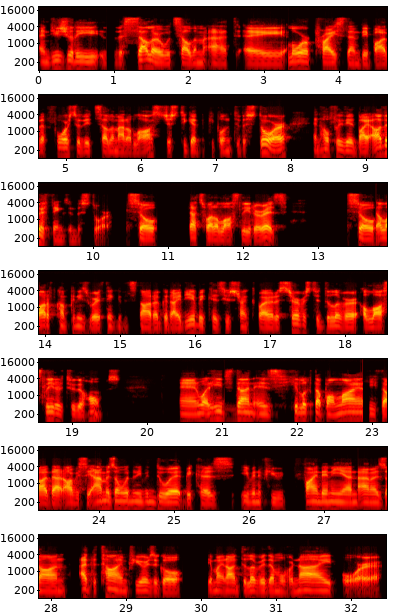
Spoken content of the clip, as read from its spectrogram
And usually the seller would sell them at a lower price than they bought it for. So they'd sell them at a loss just to get people into the store. And hopefully they'd buy other things in the store. So that's what a loss leader is. So a lot of companies were thinking it's not a good idea because he was trying to buy out a service to deliver a loss leader to the homes. And what he's done is he looked up online. He thought that obviously Amazon wouldn't even do it because even if you find any on Amazon at the time, a few years ago, they might not deliver them overnight or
